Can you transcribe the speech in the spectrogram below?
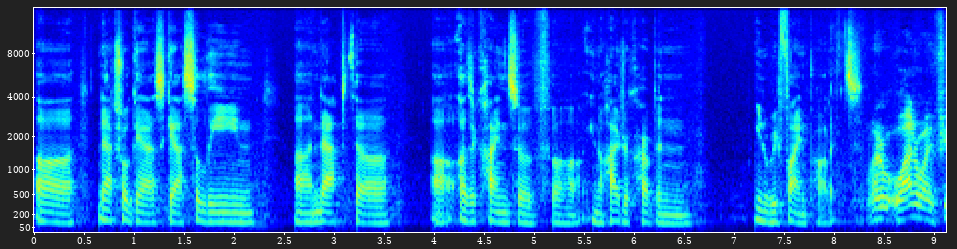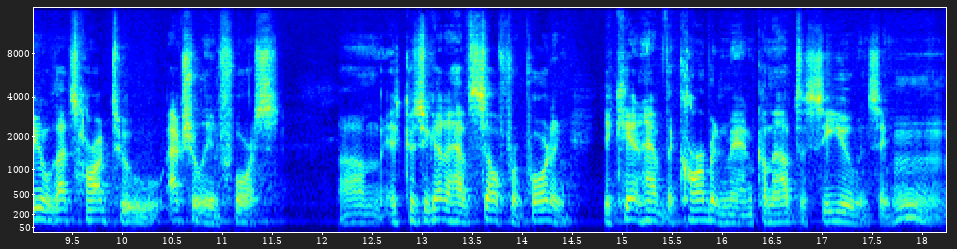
uh, natural gas, gasoline, uh, naphtha, uh, other kinds of uh, you know, hydrocarbon you know, refined products. Why do, why do I feel that's hard to actually enforce? Because you got to have self-reporting. You can't have the carbon man come out to see you and say, "Hmm,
